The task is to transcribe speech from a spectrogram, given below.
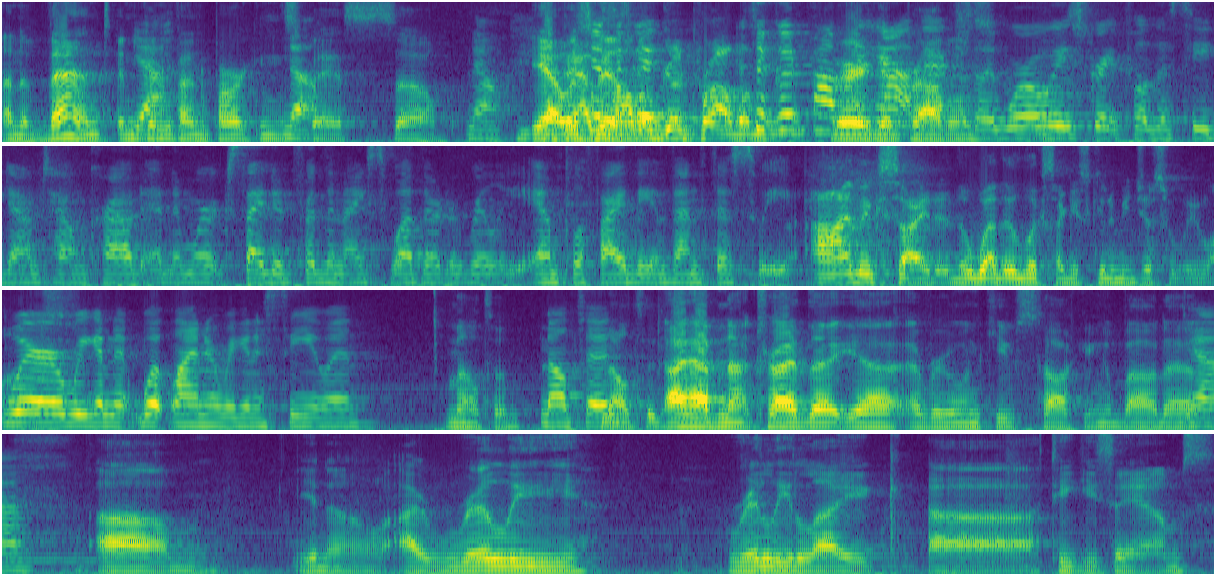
an event and Yeah. couldn't find a parking No. space. So No. yeah, it was It's Bad busy. problem, good problem. It's a good problem Very to good have, problems. actually. We're always grateful to see downtown crowded, and we're excited for the nice weather to really amplify the event this week. I'm excited. The weather looks like it's going to be just what we want. Where are we gonna? What line are we gonna see you in? Melted. Melted. Melted. I have not tried that yet. Everyone keeps talking about it. Yeah. Um, you know, I really, really like uh, Tiki Sam's.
